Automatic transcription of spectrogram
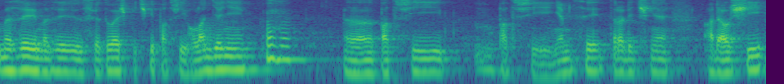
mezi, mezi světové špičky patří Holanděni, uh-huh. patří, patří Němci tradičně a další.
